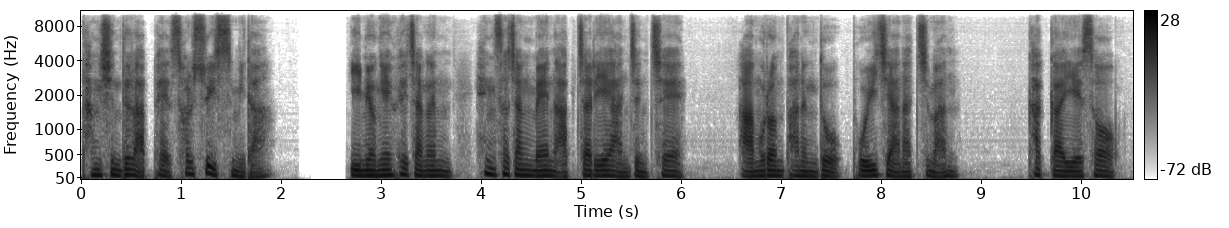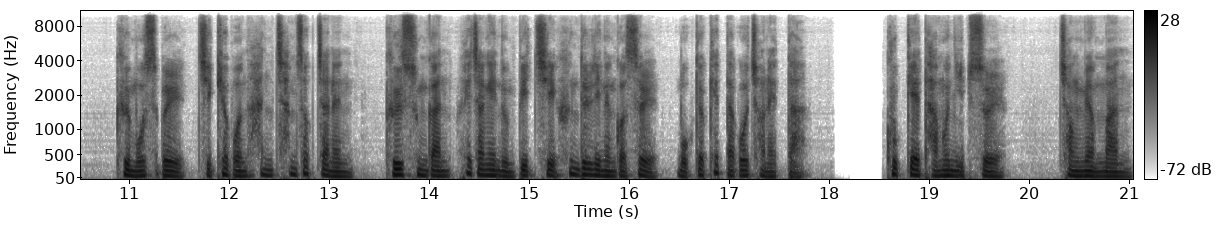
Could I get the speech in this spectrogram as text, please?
당신들 앞에 설 수 있습니다. 이명의 회장은 행사장 맨 앞자리에 앉은 채 아무런 반응도 보이지 않았지만 가까이에서 그 모습을 지켜본 한 참석자는 그 순간 회장의 눈빛이 흔들리는 것을 목격했다고 전했다. 굳게 담은 입술, 정면만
